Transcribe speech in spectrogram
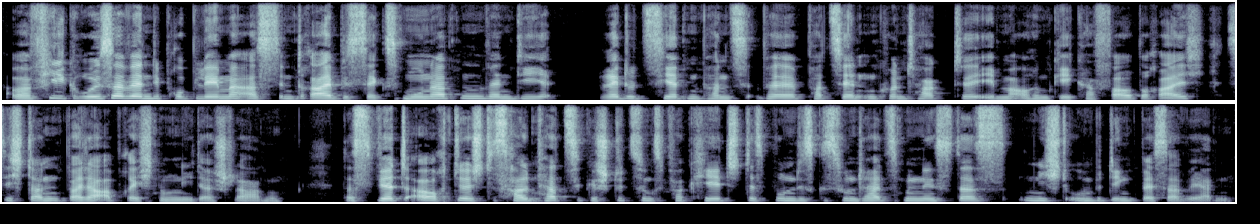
aber viel größer werden die Probleme erst in drei bis sechs Monaten, wenn die reduzierten äh, Patientenkontakte eben auch im GKV-Bereich sich dann bei der Abrechnung niederschlagen. Das wird auch durch das halbherzige Stützungspaket des Bundesgesundheitsministers nicht unbedingt besser werden.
